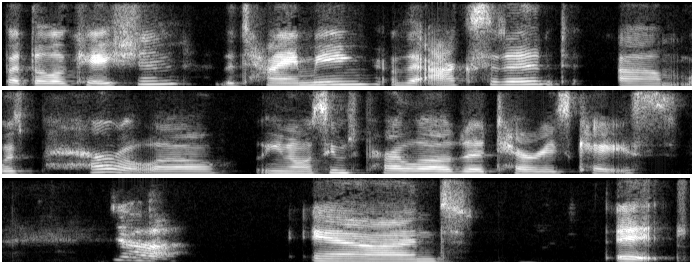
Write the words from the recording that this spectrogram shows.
but the location, the timing of the accident um, was parallel. You know, it seems parallel to Terry's case. Yeah. And it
